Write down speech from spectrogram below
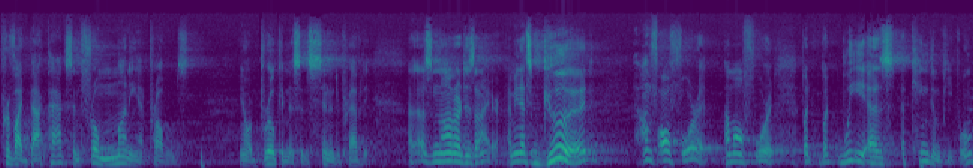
provide backpacks and throw money at problems, you know, or brokenness and sin and depravity. That's not our desire. I mean, that's good. I'm all for it. I'm all for it. But, but we as a kingdom people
